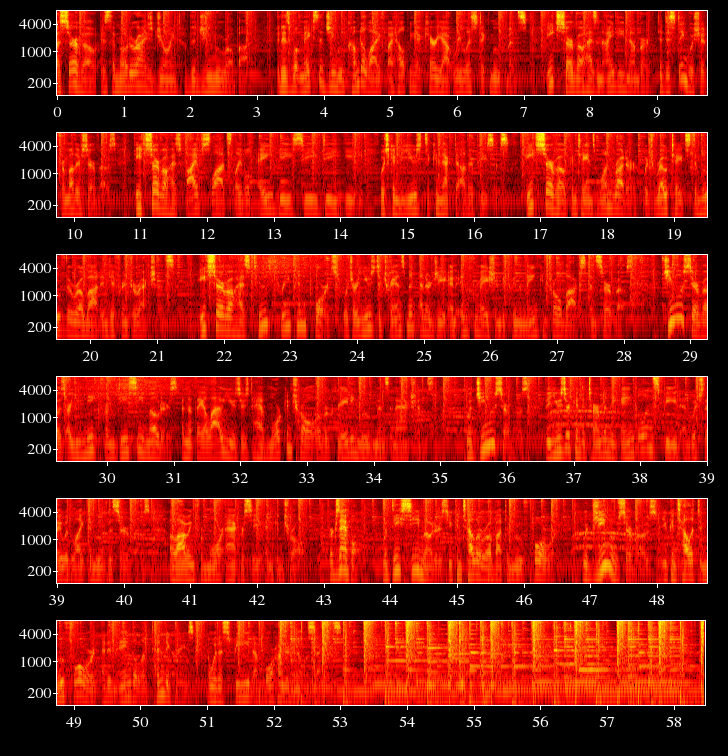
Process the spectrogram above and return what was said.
A servo is the motorized joint of the Jimu robot. It is what makes the Jimu come to life by helping it carry out realistic movements. Each servo has an ID number to distinguish it from other servos. Each servo has five slots labeled A, B, C, D, E, which can be used to connect to other pieces. Each servo contains one rudder, which rotates to move the robot in different directions. Each servo has two 3-pin ports, which are used to transmit energy and information between the main control box and servos. Jimu servos are unique from DC motors in that they allow users to have more control over creating movements and actions. With Jimu servos, the user can determine the angle and speed at which they would like to move the servos, allowing for more accuracy and control. For example, with DC motors, you can tell a robot to move forward. With Jimu servos, you can tell it to move forward at an angle of 10 degrees and with a speed of 400 milliseconds.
